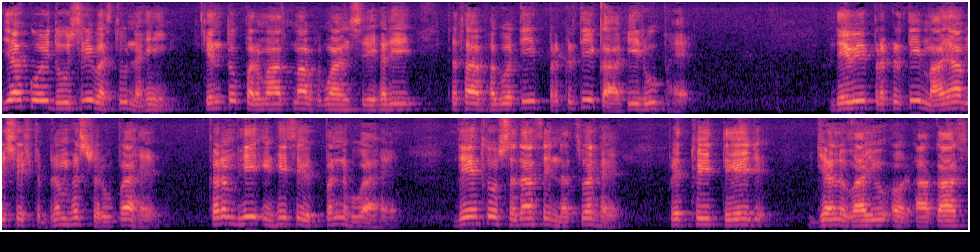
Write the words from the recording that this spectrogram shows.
यह कोई दूसरी वस्तु नहीं, किंतु परमात्मा भगवान श्रीहरि तथा भगवती प्रकृति का ही रूप है। देवी प्रकृति माया विशिष्ट ब्रह्म स्वरूपा है, कर्म भी इन्हीं से उत्पन्न हुआ है। देह तो सदा से नश्वर है, पृथ्वी, तेज, जल, वायु और आकाश,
